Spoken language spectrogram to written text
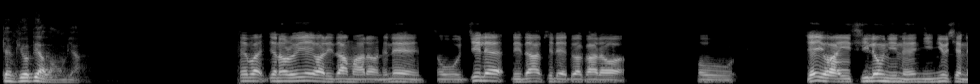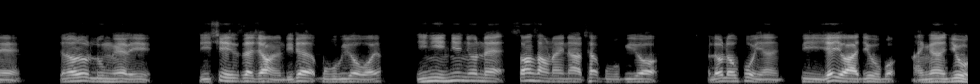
ပြန်ပြောပြပါအောင်ဗျအဲ့ပါကျွန်တော်တို့ရဲ့ရွာဒေသမှာတော့နည်းနည်းဟိုကြည့်လက်ဒေသဖြစ်တဲ့အတွက်ကတော့ဟိုရဲ့ရွာကြီးစီးလုံးကြီးနဲ့ညီညွတ်ခြင်းနဲ့ကျွန်တော်တို့လူငယ်တွေဒီရှေ့ဆက်ကြောင်းဒီတက်ပို့ပြီးတော့ဗောညီညီညွတ်ညွတ်နဲ့စောင့်ဆောင်နိုင်တာထပ်ပို့ပြီးတော့ အလုပ်လုပ်ဖို့ရန်ဒီရဲ့ရွာအကျိုးပေါ့နိုင်ငံအကျိုး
